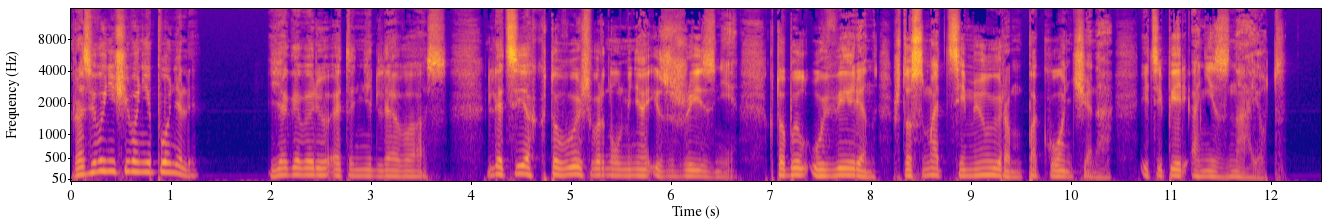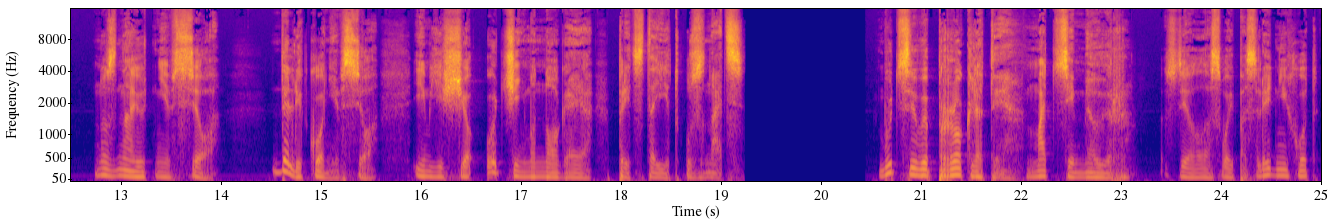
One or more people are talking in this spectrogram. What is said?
«Разве вы ничего не поняли?» «Я говорю это не для вас, для тех, кто вышвырнул меня из жизни, кто был уверен, что с Матти Мюэром покончено, и теперь они знают. Но знают не все, далеко не все. Им еще очень многое предстоит узнать». «Будьте вы прокляты, Матти Мюэр!» — сделала свой последний ход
